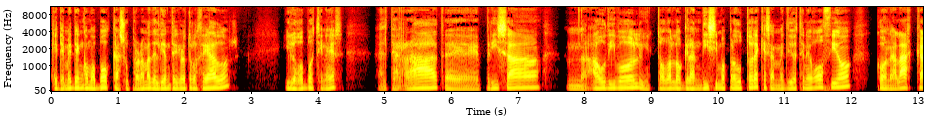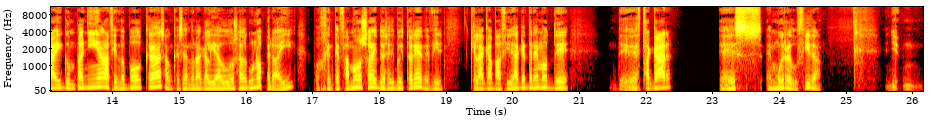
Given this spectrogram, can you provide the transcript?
que te meten como podcast sus programas del día anterior troceados y luego pues tienes el Terrat, eh, Prisa, mm, Audible y todos los grandísimos productores que se han metido a este negocio con Alaska y compañía haciendo podcasts, aunque sean de una calidad dudosa algunos, pero ahí pues gente famosa y todo ese tipo de historias. Es decir, que la capacidad que tenemos de, destacar es, es, muy reducida. Mm,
